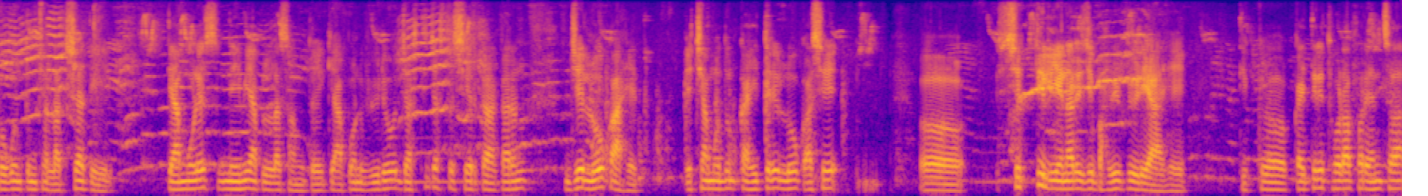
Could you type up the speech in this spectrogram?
बघून तुमच्या लक्षात येईल. त्यामुळेच नेहमी आपल्याला सांगतोय की आपण व्हिडिओ जास्तीत जास्त शेअर करा. कारण जे लोक आहेत याच्यामधून काहीतरी लोक असे शिकतील येणारी जी भावी पिढी आहे ती काहीतरी थोडाफार यांचा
